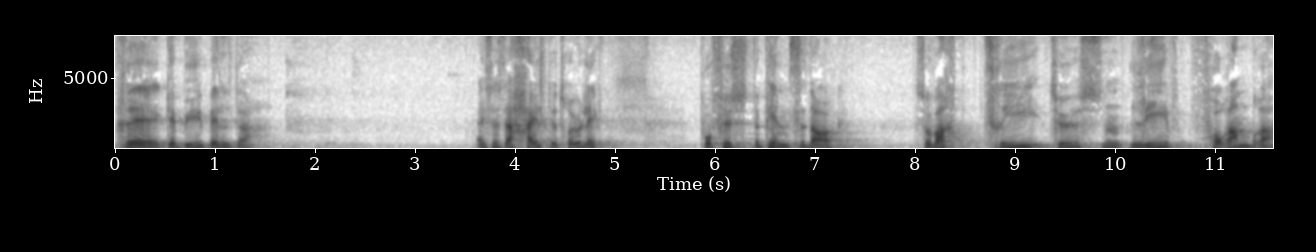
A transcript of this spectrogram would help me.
preger bybildet. Jeg syns det er helt utrolig. På første pinsedag så ble 3000 liv forandra.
